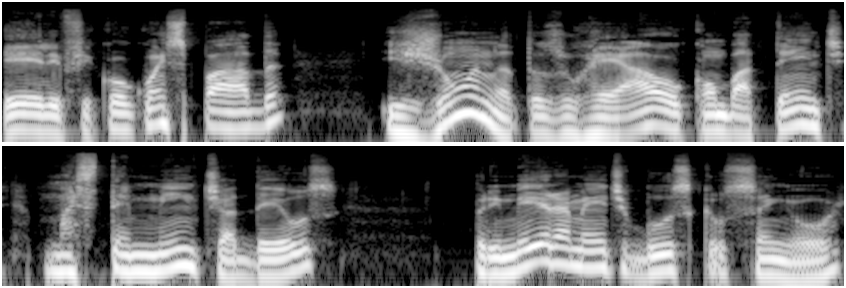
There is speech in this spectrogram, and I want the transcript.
Ele ficou com a espada, e Jonatas, o real combatente, mas temente a Deus, primeiramente busca o Senhor,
